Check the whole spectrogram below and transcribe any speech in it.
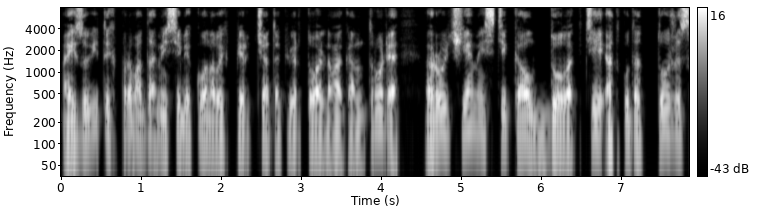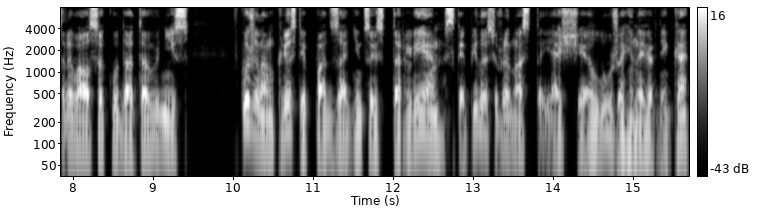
а из увитых проводами силиконовых перчаток виртуального контроля ручьями стекал до локтей, откуда тоже срывался куда-то вниз. В кожаном кресле под задницей Старлея скопилась уже настоящая лужа, и наверняка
